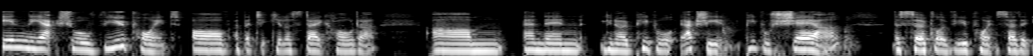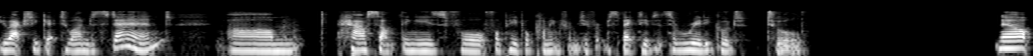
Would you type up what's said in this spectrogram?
in the actual viewpoint of a particular stakeholder um, and then you know people actually people share the circle of viewpoints so that you actually get to understand um, how something is for, for people coming from different perspectives. It's a really good tool. Now,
